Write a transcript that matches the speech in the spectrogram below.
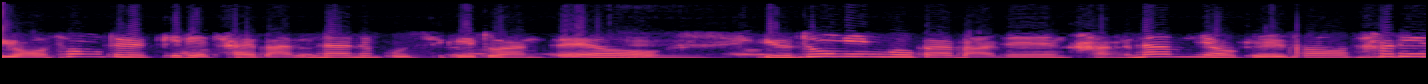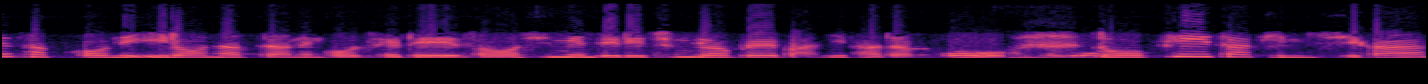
여성들끼리 잘 만나는 곳이기도 한데요. 네. 유동인구가 많은 강남역에서 살인 사건이 일어났다는 것에 대해서 시민들이 충격을 많이 받았고 또 피의자 김 씨가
